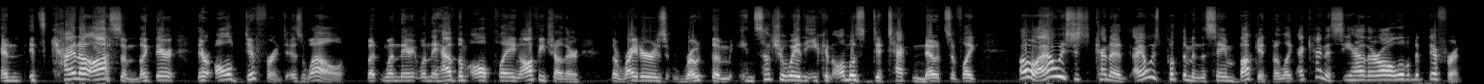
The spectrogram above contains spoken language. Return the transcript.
and it's kind of awesome. Like they're they're all different as well, but when they when they have them all playing off each other, the writers wrote them in such a way that you can almost detect notes of like, oh, I always just kind of I always put them in the same bucket, but like I kind of see how they're all a little bit different.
